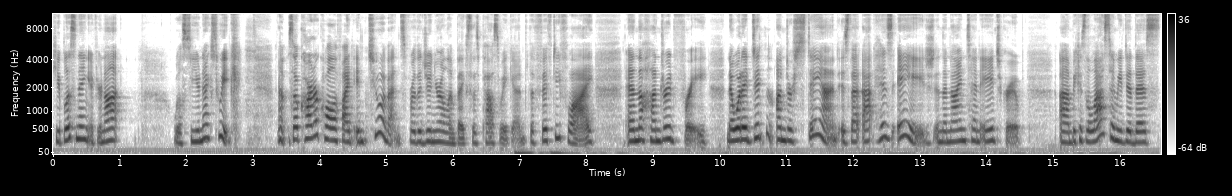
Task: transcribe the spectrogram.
keep listening. If you're not, we'll see you next week. Um, so Carter qualified in two events for the Junior Olympics this past weekend the 50 fly and the 100 free. Now, what I didn't understand is that at his age, in the 9 10 age group, um, because the last time he did this,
